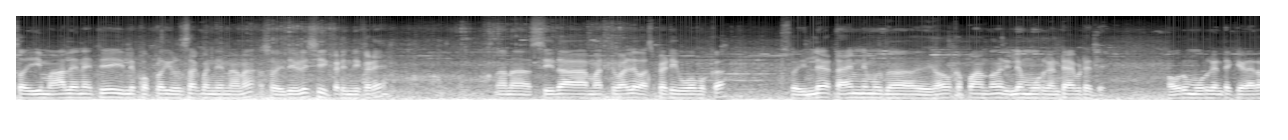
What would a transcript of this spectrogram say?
ಸೊ ಈ ಮಾಲ್ ಏನೈತಿ, ಇಲ್ಲಿ ಕೊಪ್ಪಳಗೆ ಇಳಿಸಕ್ಕೆ ಬಂದೀನಿ ನಾನು. ಸೊ ಇದು ಇಳಿಸಿ ಈ ಕಡೆಯಿಂದ ಈ ಕಡೆ. ನಾನು ಸೀದಾ ಮತ್ತೆ ಒಳ್ಳೆ ಹೊಸಪೇಟೆಗೆ ಹೋಗ್ಬೇಕು. ಸೊ ಇಲ್ಲೇ ಟೈಮ್ ನಿಮಗೆ ಹೇಳ್ಬೇಕಪ್ಪ ಅಂತಂದ್ರೆ ಇಲ್ಲೇ ಮೂರು ಗಂಟೆ ಆಗ್ಬಿಟ್ಟೈತಿ ಅವರು ಮೂರು ಗಂಟೆ ಕೇಳ್ಯಾರ,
